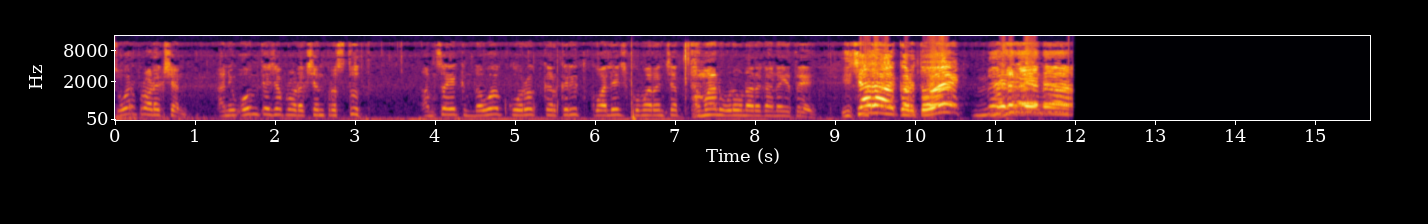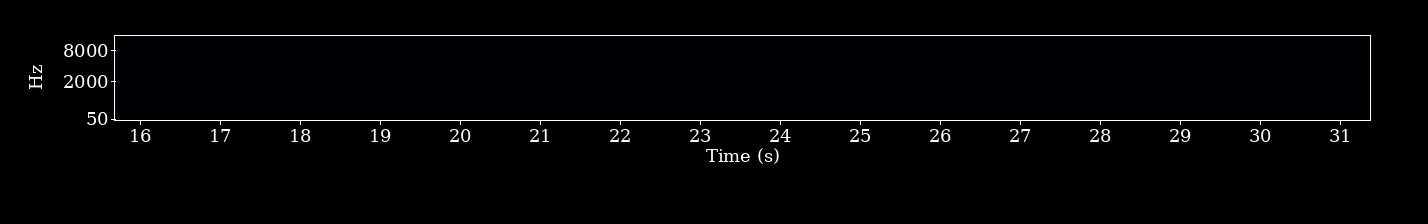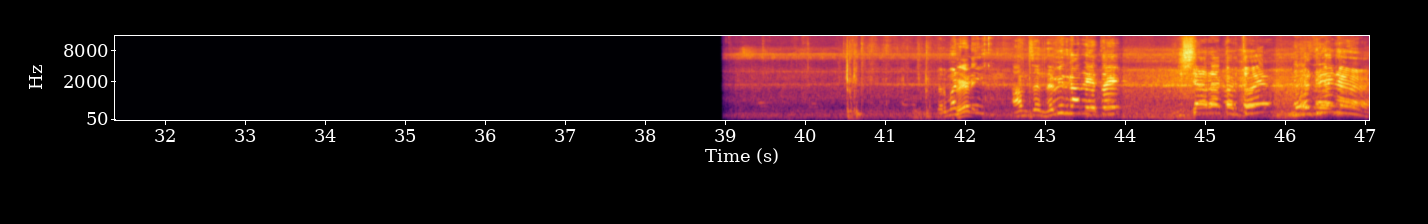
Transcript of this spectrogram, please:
स्वर प्रोडक्शन आणि ओम तेजा प्रोडक्शन प्रस्तुत. आमचं एक नवं कोरक करकरीत कॉलेज कुमारांच्या धमाल उडवणारं गाणं येत आहे इशारा करतोय तर मंडळी आमचं नवीन गाणं येतंय. इशारा करतोय. नजरेनं.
